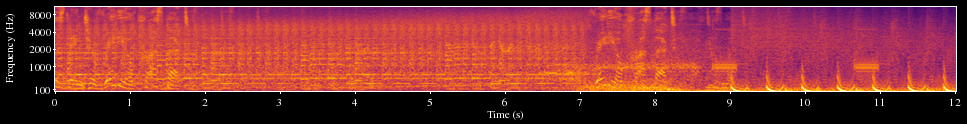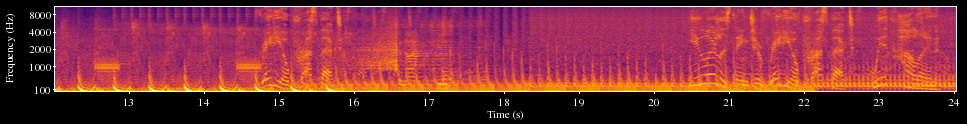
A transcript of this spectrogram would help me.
listening to Radio Prospect. Radio Prospect. Radio Prospect. You are listening to Radio Prospect with Hollen.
